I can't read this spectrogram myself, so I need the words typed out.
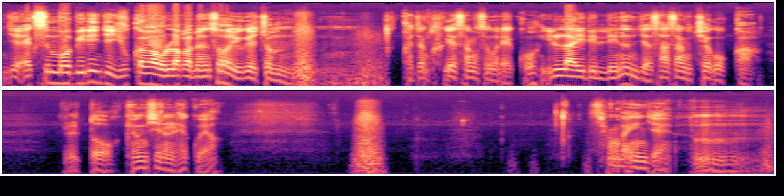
이제 엑슨모빌이 이제 유가가 올라가면서 이게 좀 음, 가장 크게 상승을 했고 1912는 이제 사상 최고가를 또 경신을 했고요. 상당히 이제 음,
